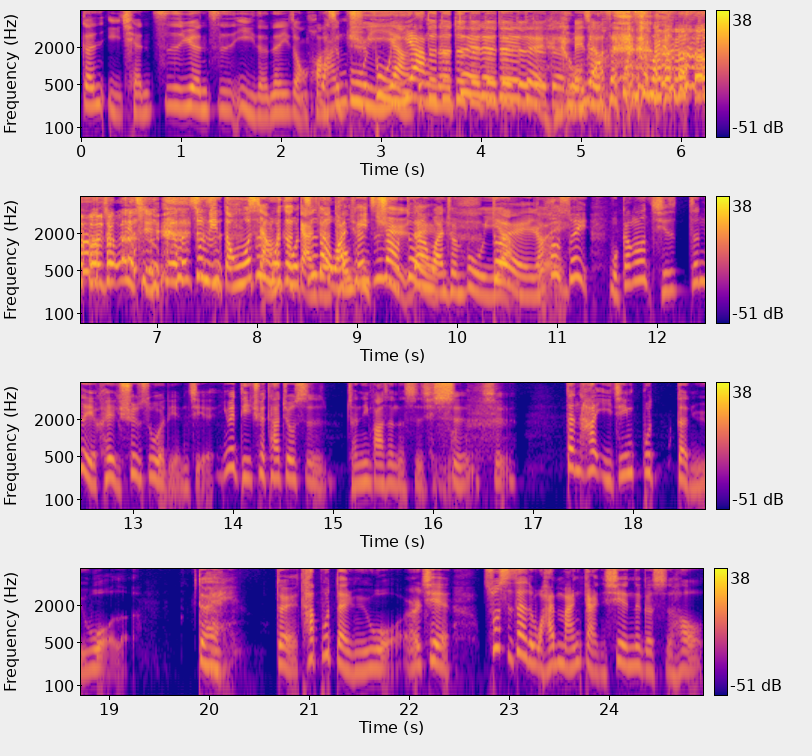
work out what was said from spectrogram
跟以前自怨自艾的那一种话是不一样的，对对对对对对对对，没错，在 干什么？就一起，就你懂我讲那个感觉，完全知道，但完全不一样。对，然后所以我刚刚其实真的也可以迅速的连接，因为的确它就是曾经发生的事情，是是，但它已经不等于我了，对。对，它不等于我，而且说实在的，我还蛮感谢那个时候。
